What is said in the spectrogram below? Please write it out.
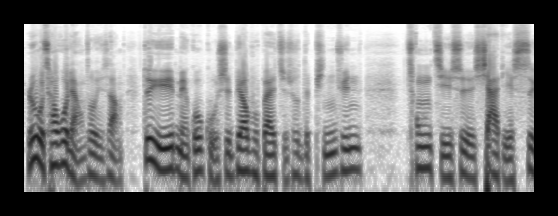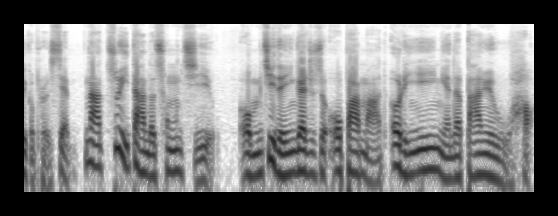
如果超过两周以上，对于美国股市标普百指数的平均冲击是下跌四个 percent，那最大的冲击。我们记得应该就是奥巴马二零一一年的八月五号，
